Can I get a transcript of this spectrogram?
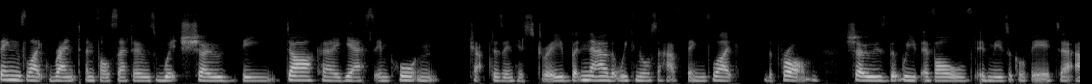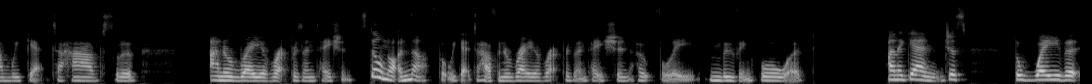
things like Rent and Falsettos, which showed the darker, yes, important chapters in history. But now that we can also have things like The Prom, shows that we've evolved in musical theatre and we get to have sort of an array of representation. Still not enough, but we get to have an array of representation, hopefully, moving forward. And again, just the way that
